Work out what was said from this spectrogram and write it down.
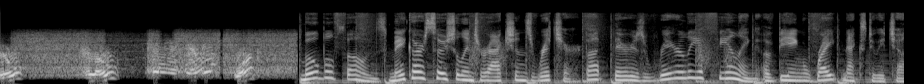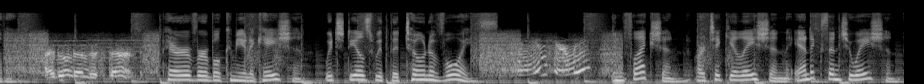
Hello? Hello? Can you hear me? What? Mobile phones make our social interactions richer, but there is rarely a feeling of being right next to each other. I don't understand. Paraverbal communication, which deals with the tone of voice, Can you hear me? inflection, articulation, and accentuation,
